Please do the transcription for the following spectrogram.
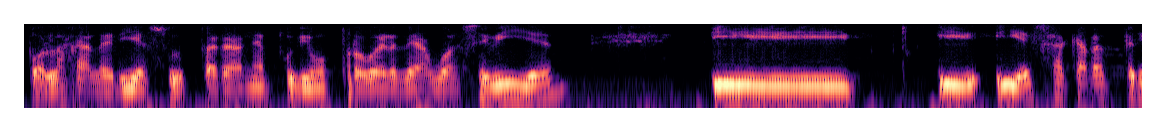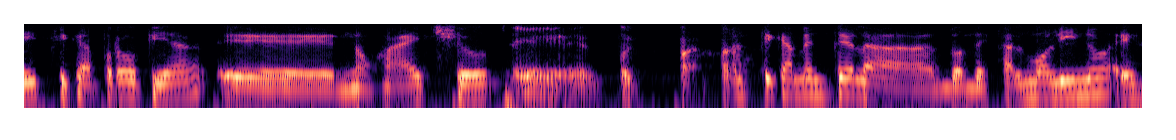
por las galerías subterráneas pudimos proveer de agua a Sevilla y, esa característica propia eh, nos ha hecho eh, pues, prácticamente la, donde está el molino es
